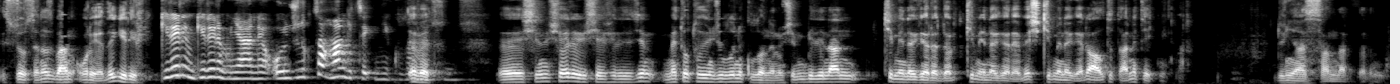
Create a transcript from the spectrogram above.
İstiyorsanız ben oraya da gireyim. Girelim girelim. Yani oyunculukta hangi tekniği kullanıyorsunuz? Ee, şimdi şöyle bir şey Filizciğim. Metot oyunculuğunu kullanıyorum. Şimdi bilinen kimine göre 4, kimine göre 5, kimine göre 6 tane teknik var. Dünya standartlarında.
